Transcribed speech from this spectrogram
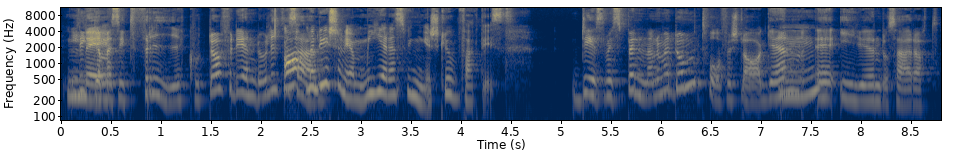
Ligga Nej. med sitt frikort då för det är ändå lite så Ja här. men det känner jag mer än swingersklubb faktiskt. Det som är spännande med de två förslagen Mm. eh, är ju ändå så här att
